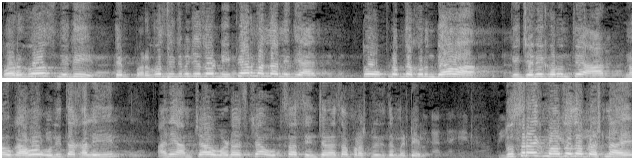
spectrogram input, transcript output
भरघोस निधी ते भरघोस निधी म्हणजे जो डीपीआर मधला निधी आहे तो उपलब्ध करून द्यावा की जेणेकरून ते आठ नऊ गावं ओलिताखाली येईल आणि आमच्या वडसच्या उपसा सिंचनाचा प्रश्न तिथे मिटेल. दुसरा एक महत्त्वाचा प्रश्न आहे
